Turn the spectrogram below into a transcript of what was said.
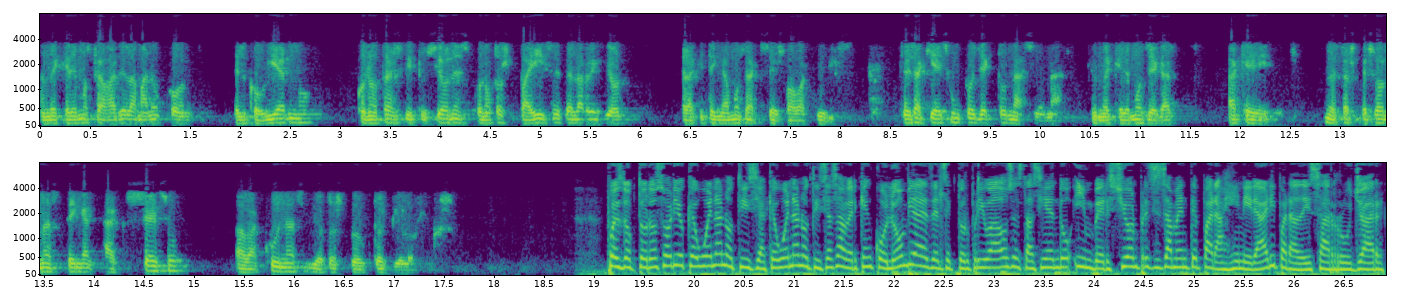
donde queremos trabajar de la mano con el gobierno, con otras instituciones, con otros países de la región, para que tengamos acceso a vacunas. Entonces aquí es un proyecto nacional, donde queremos llegar a que nuestras personas tengan acceso a vacunas y otros productos biológicos. Pues doctor Osorio, qué buena noticia, qué buena noticia saber que en Colombia desde el sector privado se está haciendo inversión precisamente para generar y para desarrollar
